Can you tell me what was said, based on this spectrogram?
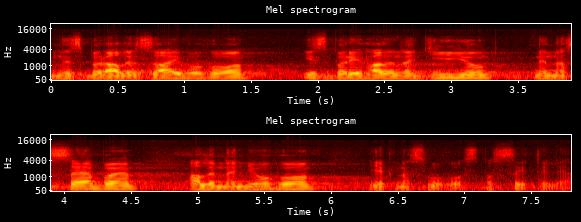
не збирали зайвого і зберігали надію не на себе, але на нього, як на свого Спасителя.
